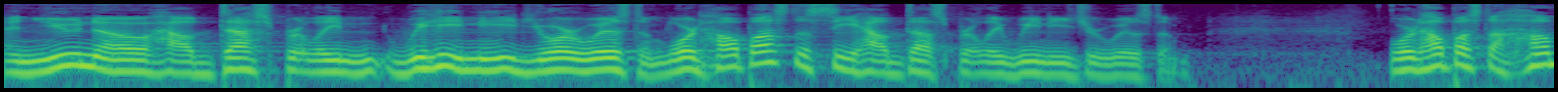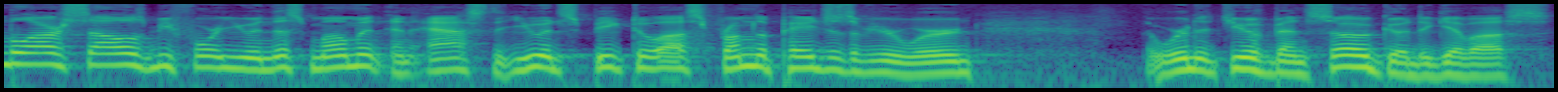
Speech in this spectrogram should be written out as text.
and you know how desperately we need your wisdom. Lord, help us to see how desperately we need your wisdom. Lord, help us to humble ourselves before you in this moment and ask that you would speak to us from the pages of your word, the word that you have been so good to give us.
